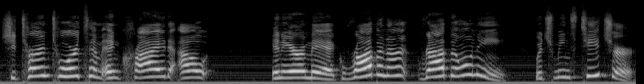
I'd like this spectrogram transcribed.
she turned towards him and cried out in Aramaic, Rabboni, which means teacher.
